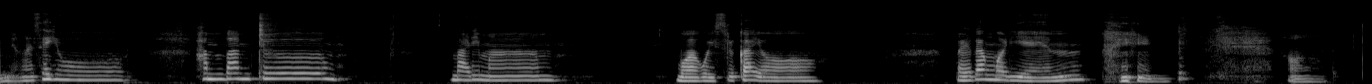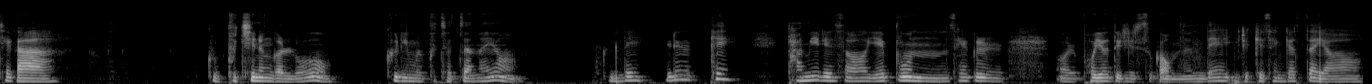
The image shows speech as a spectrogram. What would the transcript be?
안녕하세요. 한밤중 마리맘 뭐하고 있을까요? 빨강머리엔 어, 제가 그 붙이는 걸로 그림을 붙였잖아요. 근데 이렇게 밤이라서 예쁜 색을 어, 보여드릴 수가 없는데 이렇게 생겼어요.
